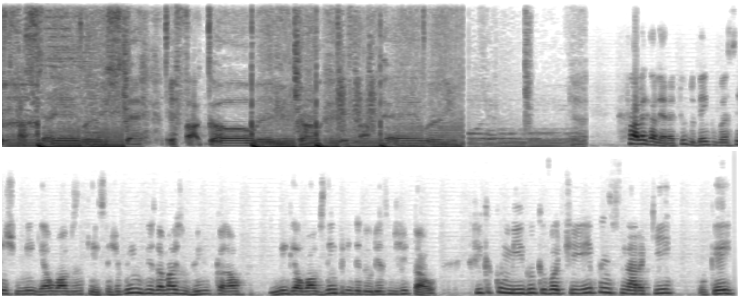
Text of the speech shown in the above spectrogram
If I stay, will you stay? If I go, will you go? If I pay, will you Fala galera, tudo bem com vocês? Miguel Alves aqui. Seja bem-vindo a mais um vídeo do canal Miguel Alves Empreendedorismo Digital. Fica comigo que eu vou te ensinar aqui, ok?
